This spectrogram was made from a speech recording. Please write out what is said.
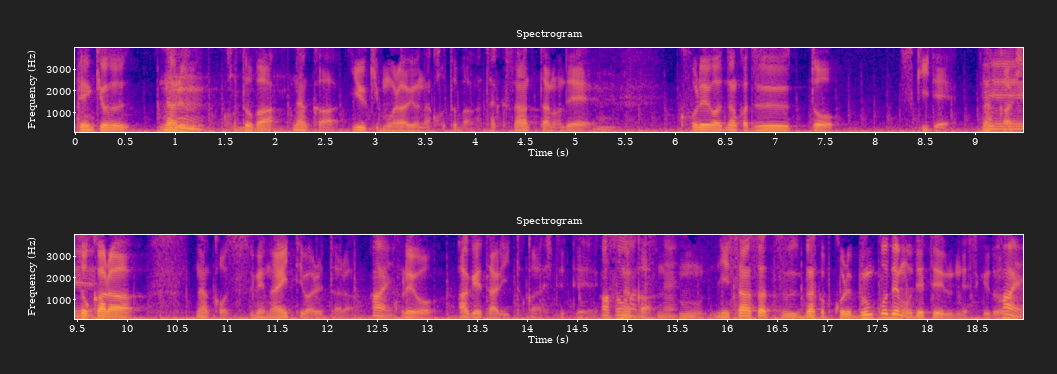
勉強になる言葉、なんか勇気もらうような言葉がたくさんあったので、ん。これはなんかずっと好きでなんか人からなんかおすすめないって言われたら、はい。これをあげたりとかしててあそうなんですね。かうん、23冊なんかこれ文庫でも出てるんですけど、はい。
